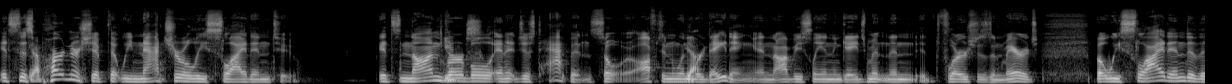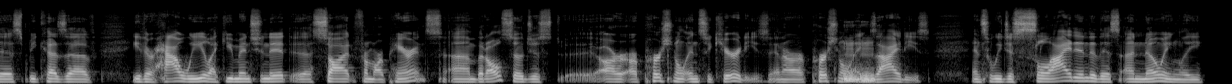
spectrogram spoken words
it's this yeah. partnership that we naturally slide into. It's nonverbal yes. and it just happens so often when yeah. we're dating and obviously in engagement and then it flourishes in marriage. But we slide into this because of either how we, like you mentioned it, uh, saw it from our parents, um, but also just uh, our, our, personal insecurities and our personal mm-hmm. anxieties. And so we just slide into this unknowingly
